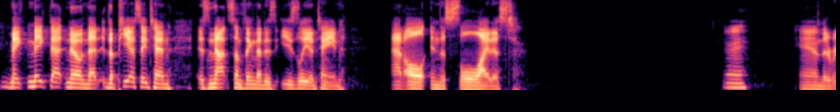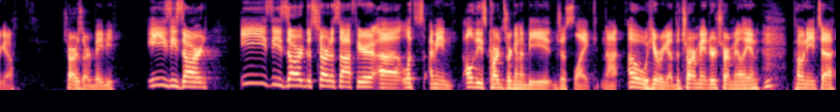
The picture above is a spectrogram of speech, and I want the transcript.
make, make that known that the PSA 10 is not something that is easily attained at all in the slightest. Okay. And there we go. Charizard, baby. Easy Zard. Easy Zard to start us off here. Uh, let's, I mean, all these cards are going to be just like not, oh, here we go. The Charmander, Charmeleon, Ponyta.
